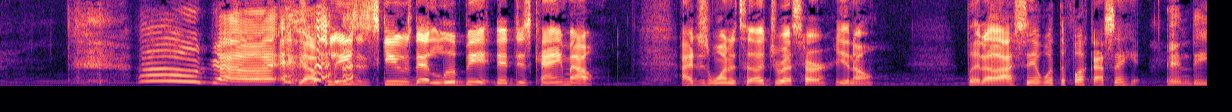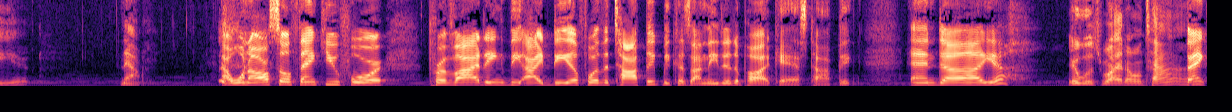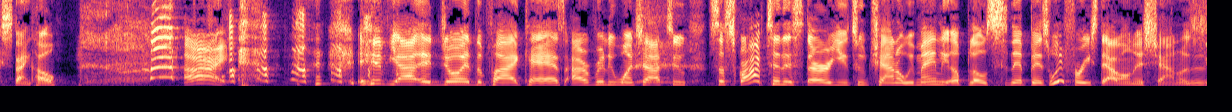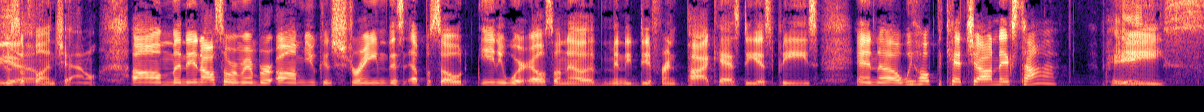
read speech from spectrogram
God. Y'all, please excuse that little bit that just came out. I just wanted to address her, you know. But uh, I said what the fuck I said. Indeed. Now, I want to also thank you for providing the idea for the topic because I needed a podcast topic. And uh, yeah. It was right on time. Thanks, Stank All right. If y'all enjoyed the podcast, I really want y'all to subscribe to this third YouTube channel. We mainly upload snippets. We freestyle on this channel. This is just yeah. a fun channel. Um, and then also remember, um, you can stream this episode anywhere else on uh, many different podcast DSPs. And uh, we hope to catch y'all next time. Peace. Peace.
